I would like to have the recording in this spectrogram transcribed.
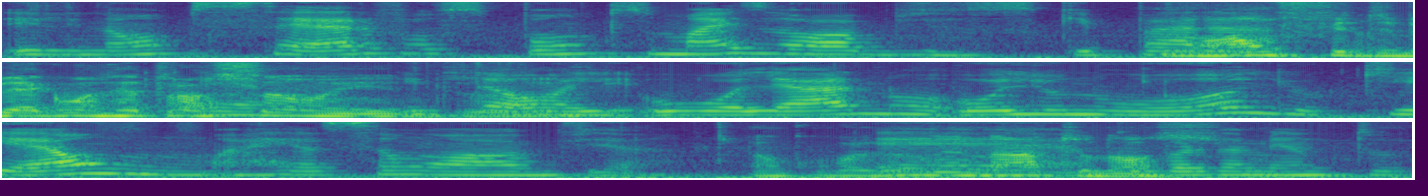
ele não observa os pontos mais óbvios que para Não há um feedback, uma retroação É, aí. Então, ele- o olhar no olho no olho, que é uma reação óbvia, é um comportamento é, inato um nosso. comportamento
